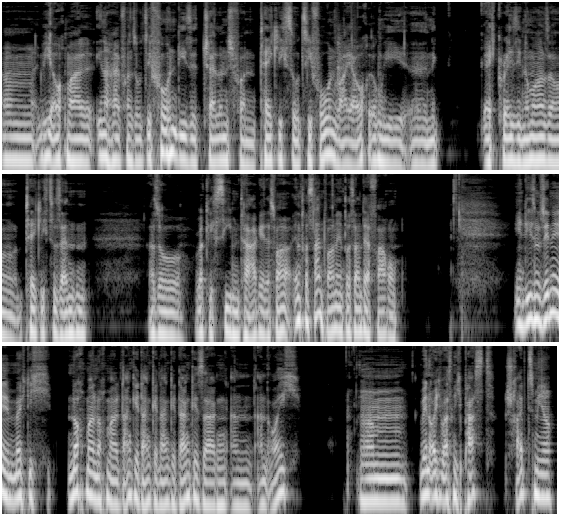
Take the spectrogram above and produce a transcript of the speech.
Ähm, wie auch mal innerhalb von Soziphon, diese Challenge von täglich Soziphon war ja auch irgendwie äh, eine echt crazy Nummer, so täglich zu senden. Also wirklich sieben Tage. Das war interessant, war eine interessante Erfahrung. In diesem Sinne möchte ich nochmal, nochmal Danke, Danke, Danke, Danke sagen an, an euch. Ähm, wenn euch was nicht passt, schreibt's mir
